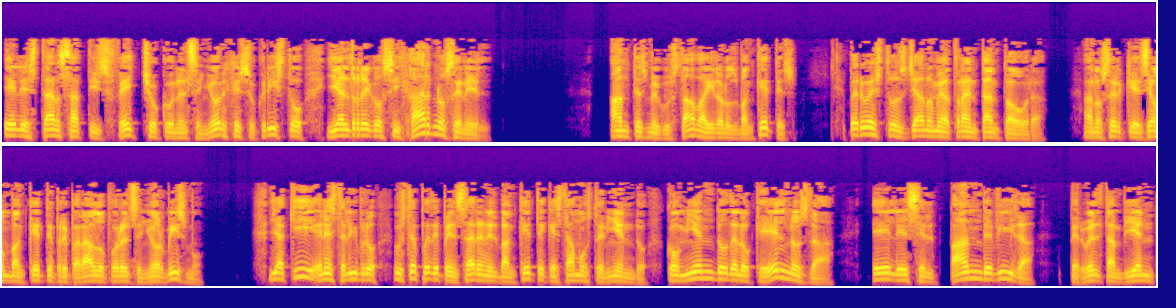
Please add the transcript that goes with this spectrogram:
el estar satisfecho con el Señor Jesucristo y el regocijarnos en Él. Antes me gustaba ir a los banquetes, pero estos ya no me atraen tanto ahora, a no ser que sea un banquete preparado por el Señor mismo. Y aquí, en este libro, usted puede pensar en el banquete que estamos teniendo, comiendo de lo que Él nos da. Él es el pan de vida, pero Él también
